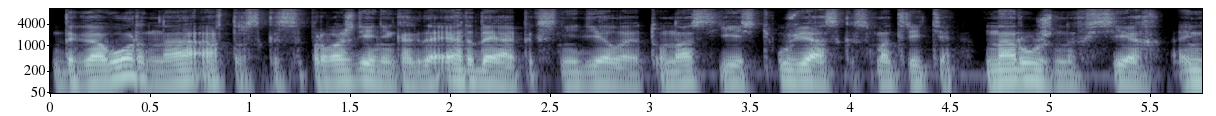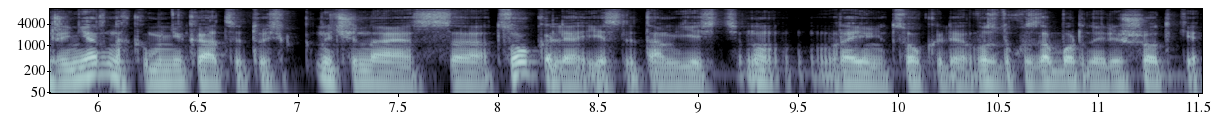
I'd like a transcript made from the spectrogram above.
договор на авторское сопровождение, когда РД Apex не делает. У нас есть увязка, смотрите, наружных всех инженерных коммуникаций, то есть начиная с цоколя, если там есть, ну, в районе цоколя воздухозаборной решетки,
